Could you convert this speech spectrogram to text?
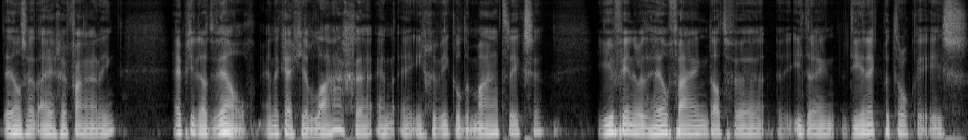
deels uit eigen ervaring, heb je dat wel. En dan krijg je lage en eh, ingewikkelde matrixen. Hier vinden we het heel fijn dat we eh, iedereen direct betrokken is.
